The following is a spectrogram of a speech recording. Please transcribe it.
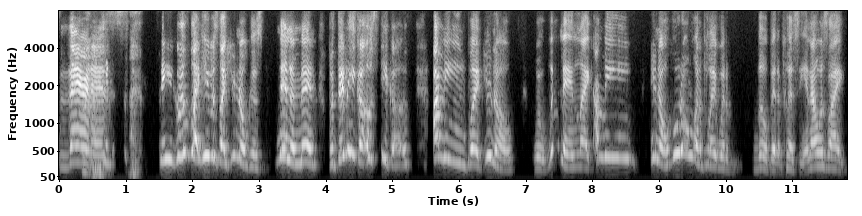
there it is he was like he was like you know because men are men but then he goes he goes i mean but you know with women like i mean you know who don't want to play with a little bit of pussy and i was like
